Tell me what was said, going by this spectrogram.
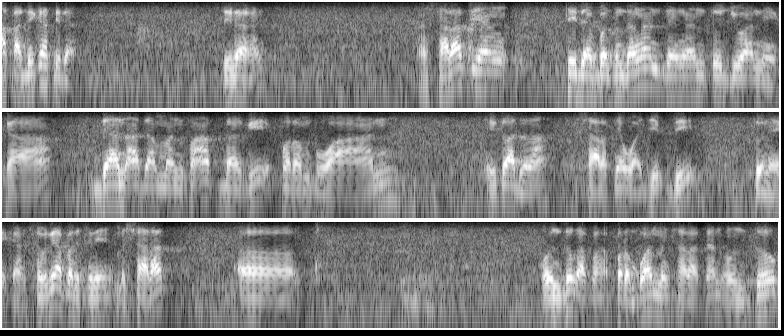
akad nikah tidak? Tidak kan? Nah, syarat yang tidak bertentangan dengan tujuan nikah dan ada manfaat bagi perempuan itu adalah syaratnya wajib ditunaikan. Seperti apa di sini? Syarat uh, untuk apa? Perempuan mensyaratkan untuk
